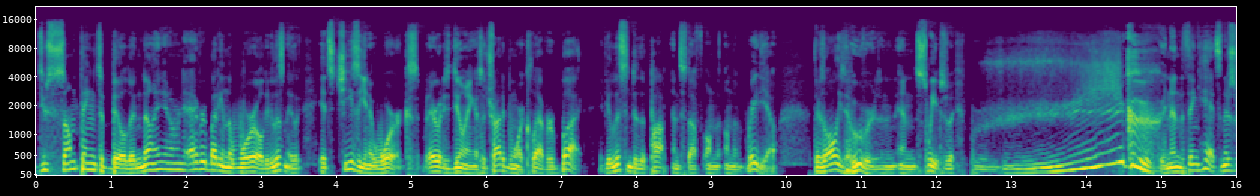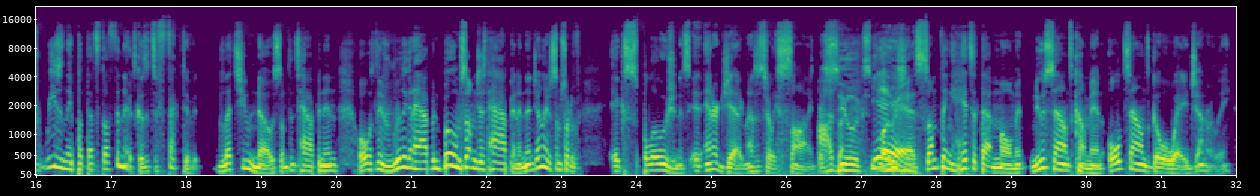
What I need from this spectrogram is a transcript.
Do something to build it. No, you know, everybody in the world, if you listen, it's cheesy and it works, but everybody's doing it. So try to be more clever. But if you listen to the pop and stuff on the on the radio, there's all these hoovers and, and sweeps. Like, and then the thing hits. And there's a reason they put that stuff in there. It's because it's effective. It lets you know something's happening. Oh, something's really going to happen. Boom, something just happened. And then generally there's some sort of explosion. It's energetic, not necessarily sonic. Audio explosion. Yeah, something hits at that moment. New sounds come in. Old sounds go away generally.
